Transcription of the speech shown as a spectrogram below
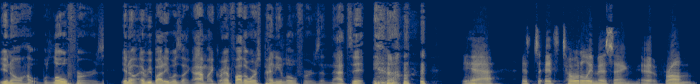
you know, loafers. You know, everybody was like, ah, my grandfather wears penny loafers and that's it, you know. Yeah, it's it's totally missing uh, from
